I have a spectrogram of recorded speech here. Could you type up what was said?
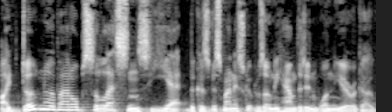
I don't know about obsolescence yet because this manuscript was only handed in one year ago.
